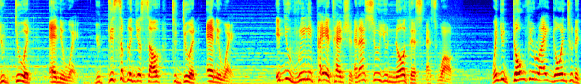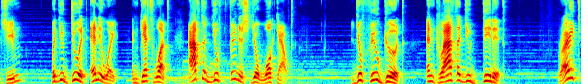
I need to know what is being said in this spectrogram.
you do it anyway. You discipline yourself to do it anyway. If you really pay attention, and I'm sure you know this as well, when you don't feel like going to the gym, but you do it anyway, and guess what? After you finish your workout, you feel good and glad that you did it. Right?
